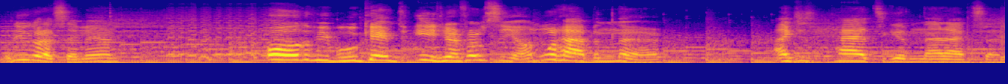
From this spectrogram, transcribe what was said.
What do you gotta say, man? All the people who came to eat here from Sion, what happened there? I just had to give him that accent.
